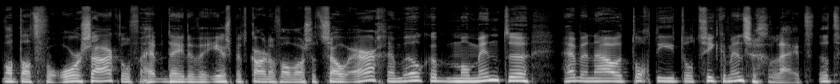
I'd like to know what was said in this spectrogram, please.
wat dat veroorzaakt. Of heb, deden we eerst met carnaval, was het zo erg? En welke momenten hebben nou toch die tot zieke mensen geleid? Dat...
